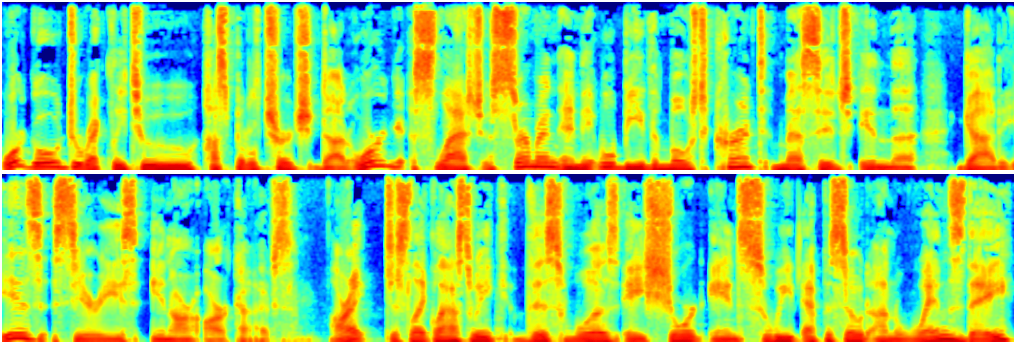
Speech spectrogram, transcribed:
or go directly to hospitalchurch.org slash sermon and it will be the most current message in the God is series in our archives. All right, just like last week, this was a short and sweet episode on Wednesday.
